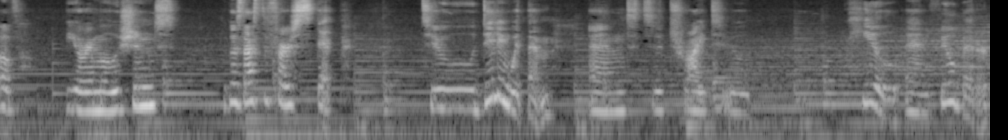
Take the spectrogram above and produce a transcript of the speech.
of your emotions because that's the first step to dealing with them and to try to heal and feel better.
